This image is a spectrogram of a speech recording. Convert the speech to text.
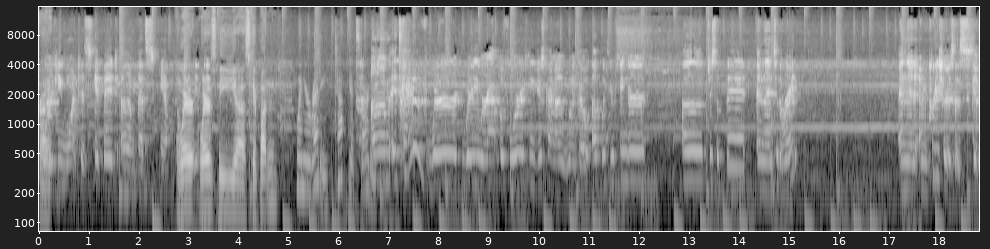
Right. or if you want to skip it, um, that's you know. Where Where's the uh, skip button? When you're ready, tap Get Started. Um, it's kind of where where you were at before. If you just kind of want to go up with your finger, up just a bit, and then to the right, and then I'm pretty sure it says skip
